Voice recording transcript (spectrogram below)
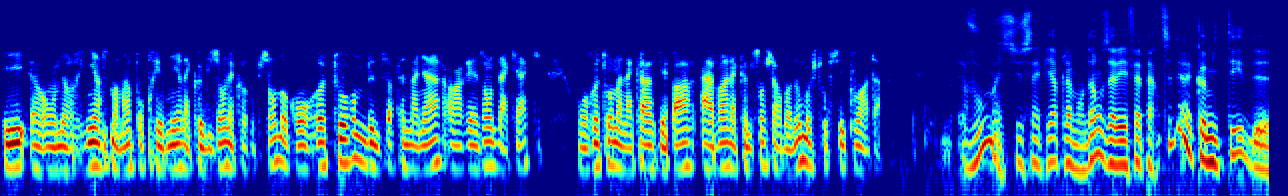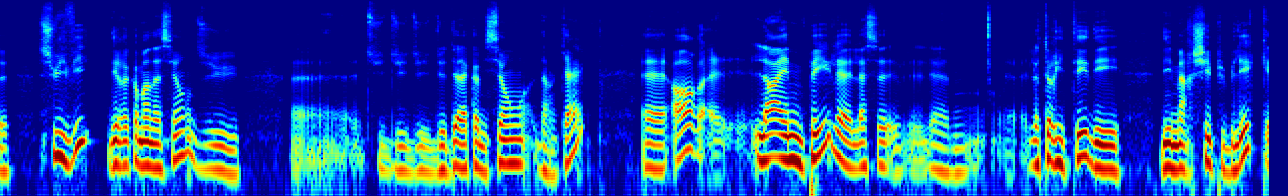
et euh, on n'a rien en ce moment pour prévenir la collusion, la corruption. Donc on retourne d'une certaine manière en raison de la CAC, on retourne à la case départ avant la commission Charbonneau. Moi, je trouve ça épouvantable. Vous, M. Saint-Pierre Plamondon, vous avez fait partie d'un comité de suivi des recommandations euh, de, la commission d'enquête. Euh, or, euh, l'AMP, l'autorité des, marchés publics,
